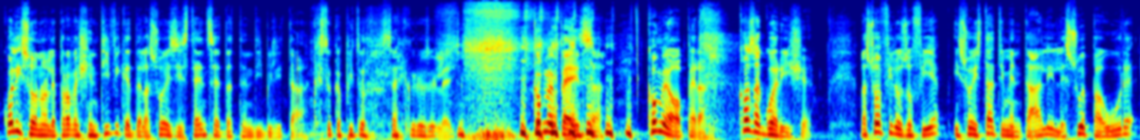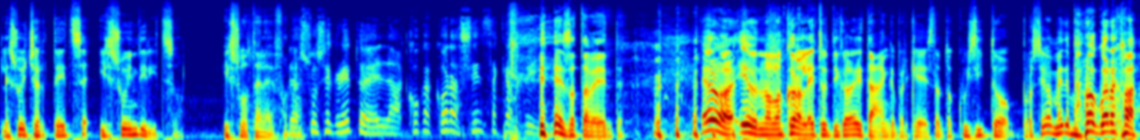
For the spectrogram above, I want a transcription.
Quali sono le prove scientifiche della sua esistenza ed attendibilità? Questo capitolo sarei curioso di leggere. Come pensa? Come opera? Cosa guarisce? La sua filosofia, i suoi stati mentali, le sue paure, le sue certezze, il suo indirizzo, il suo telefono. Il suo segreto è la Coca-Cola senza caffè. Esattamente. E allora io non l'ho ancora letto, di verità, anche perché è stato acquisito prossimamente, però guarda qua,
